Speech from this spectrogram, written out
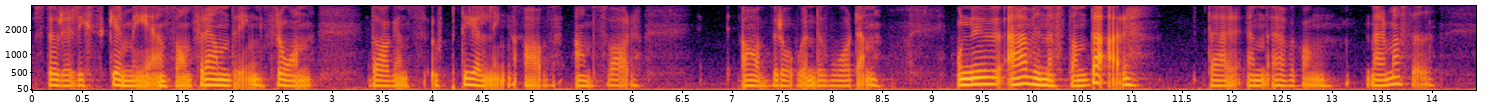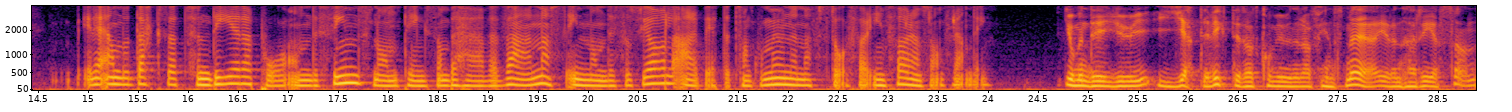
större risker med en sån förändring från dagens uppdelning av ansvar av beroendevården. Och nu är vi nästan där, där en övergång närmar sig är det ändå dags att fundera på om det finns någonting som behöver värnas inom det sociala arbetet som kommunerna står för inför en sån förändring? Jo men det är ju jätteviktigt att kommunerna finns med i den här resan.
